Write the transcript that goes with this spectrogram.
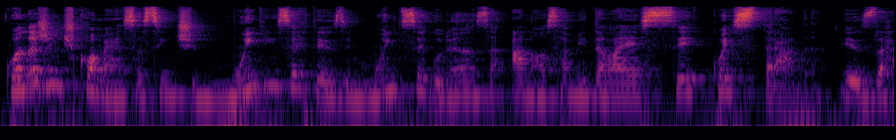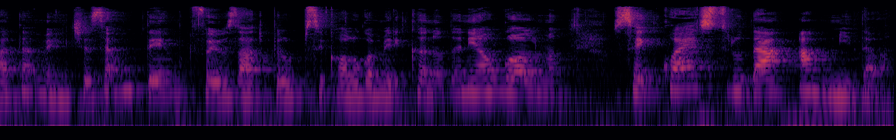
Quando a gente começa a sentir muita incerteza e muita insegurança, a nossa amígdala é sequestrada. Exatamente. Esse é um termo que foi usado pelo psicólogo americano Daniel Goleman, sequestro da amígdala.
